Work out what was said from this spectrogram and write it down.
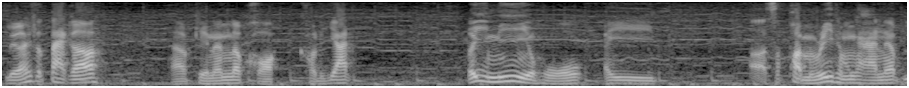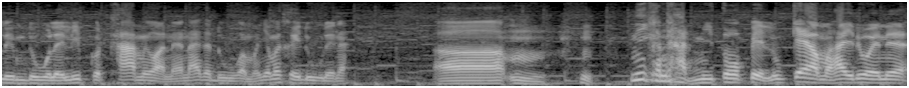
เหลือให้สแต็กเหรอโอเคนั้นเราขอขออนุญาตเอ้ยนี่โอ้โหไอสปอร์ตเมมโมรี่ทำงานนะครับลืมดูเลยรีบกดข้ามไปก่อนนะน่าจะดูก่อนเพราะยังไม่เคยดูเลยนะ อ่ออืม นี่ขนาดมีตัวเปลี่ยนลูกแก้วมาให้ด้วยเนี่ย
